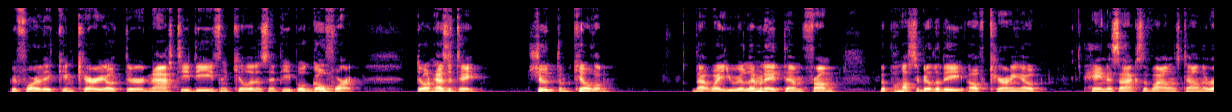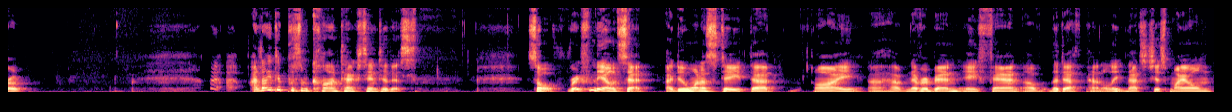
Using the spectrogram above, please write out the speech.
before they can carry out their nasty deeds and kill innocent people, go for it. Don't hesitate shoot them, kill them. That way, you eliminate them from the possibility of carrying out heinous acts of violence down the road. I'd like to put some context into this. So, right from the outset, I do want to state that I uh, have never been a fan of the death penalty. That's just my own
